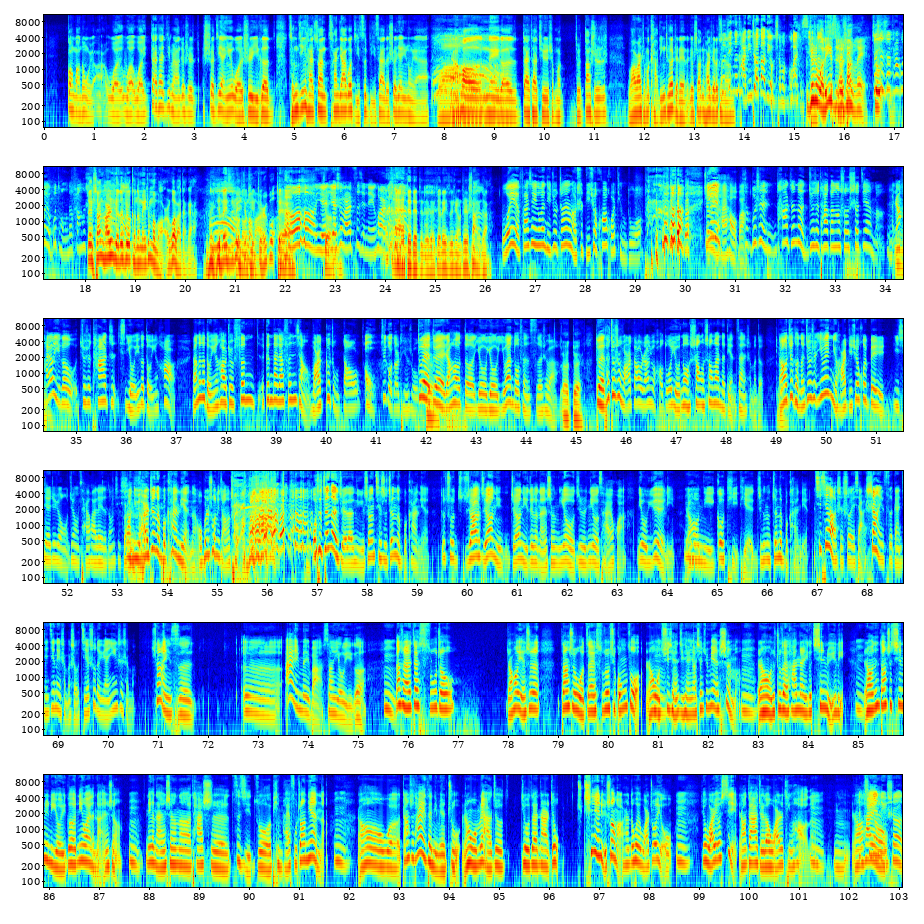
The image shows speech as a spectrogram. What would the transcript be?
逛逛动物园儿，我我我带她基本上就是射箭，因为我是一个曾经还算参加过几次比赛的射箭运动员，哇然后那个带她去什么，就当时玩玩什么卡丁车之类的，就小女孩觉得可能射箭跟卡丁车到底有什么关系？就是我的意思是小另类，就就是说他会有不同的方式，对小女孩就觉得就哦可能没这么玩过吧，大概就类似这没这么种东西，就玩过。对。哦，也也是玩刺激那一块的。哎，对对对对对，就类似于这种，这是上一段。我也发现一个问题，就是张燕老师的确花活挺多，因为还好吧这。不是他真的就是他刚刚说射箭嘛，嗯然后还有一个就是他这有一个抖音号，然后那个抖音号就分跟大家分享玩各种刀，哦，这个我倒是听说过。对对对，然后的有有一万多粉丝是吧？呃，对，对他就是玩刀，然后有好多有那种上上万的点赞什么的，对然后这可能就是因为女孩的确会被一些这种这种才华类的东西吸哇，引。女孩真的不看脸的。我不是说你长得丑啊，我是真的觉得女生其实真的不看脸，就说只要只要你只要你这个男生你有就是你有才华，你有阅历，然后嗯你够体贴，真的真的不看脸。七七老师说一下上一次感情经历什么时候结束的原因是什么？上一次，呃，暧昧吧，算有一个，嗯当时还在苏州，然后也是当时我在苏州去工作，然后我嗯去前几天要先去面试嘛，嗯然后我就住在他那一个青旅里，嗯。然后那当时青旅里有一个另外的男生，嗯那个男生呢，他是自己做品牌服装店的，嗯。然后我当时他也在里面住，然后我们俩就就在那儿就青年旅社嘛，晚上都会玩桌游，嗯就玩游戏，然后大家觉得玩的挺好的，嗯，嗯，然后他有年旅社，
